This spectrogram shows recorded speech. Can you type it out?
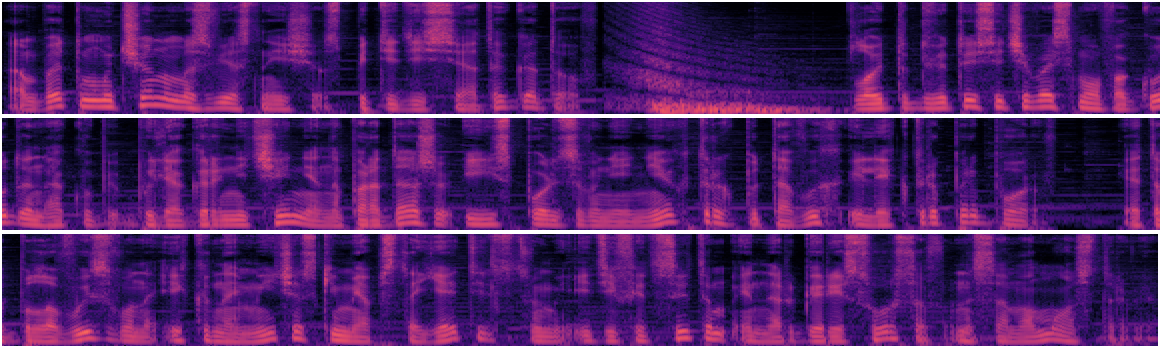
Об этом ученым известно еще с 50-х годов. Вплоть до 2008 года на Кубе были ограничения на продажу и использование некоторых бытовых электроприборов. Это было вызвано экономическими обстоятельствами и дефицитом энергоресурсов на самом острове.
